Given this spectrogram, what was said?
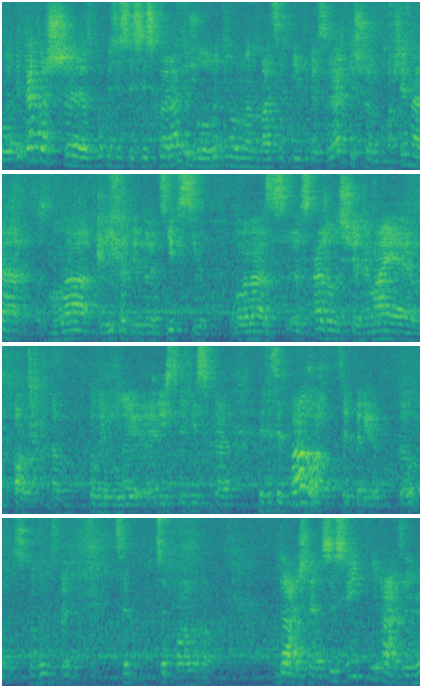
От. І також е, з боку сільсь- сільської ради було виділено 20 літрів солярки, щоб машина змогла їхати до цих сіл. Бо вона с- що немає палива. Там, коли були різка, дефіцит палива в цей період, то змогли це, це паливо. Далі, всесвітні, а.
